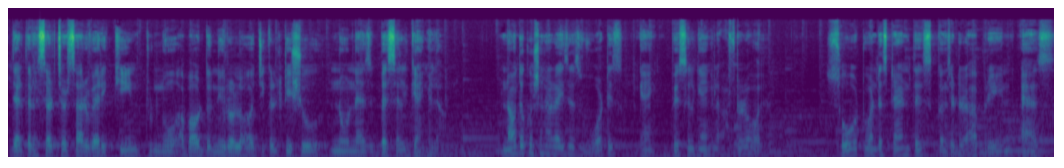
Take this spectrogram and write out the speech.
There the researchers are very keen to know about the neurological tissue known as basal ganglia. Now the question arises what is gang- basal ganglia after all? So to understand this consider our brain as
